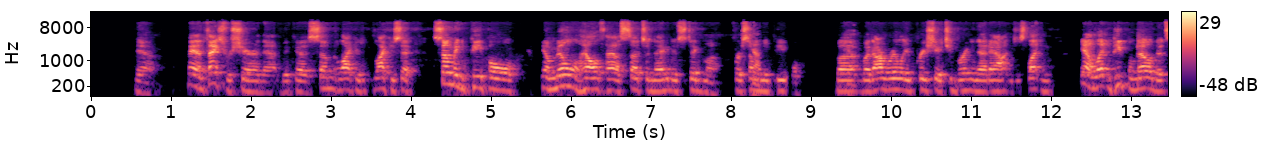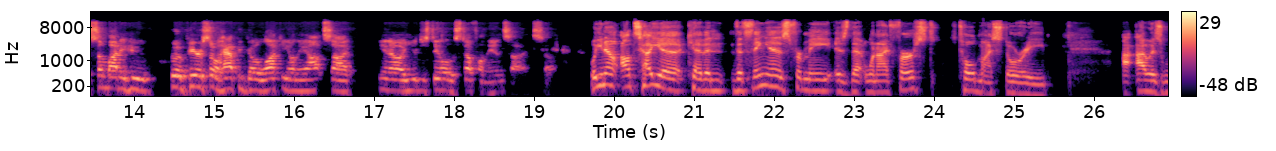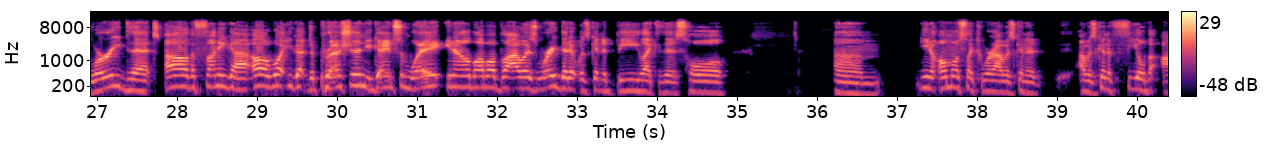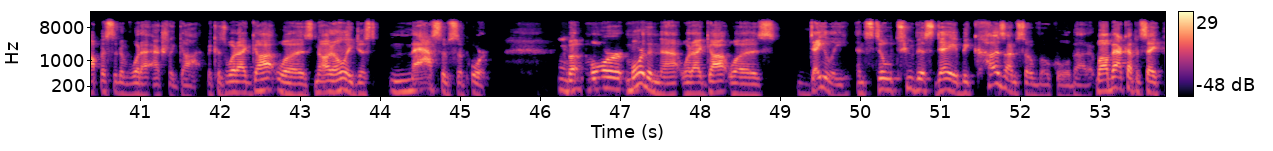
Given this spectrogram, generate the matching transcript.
yeah, man. Thanks for sharing that because some, like like you said, so many people, you know, mental health has such a negative stigma for so yeah. many people. But yeah. but I really appreciate you bringing that out and just letting you know letting people know that somebody who who appears so happy-go-lucky on the outside, you know, you're just dealing with stuff on the inside. So. Well, you know, I'll tell you, Kevin. The thing is, for me, is that when I first told my story I, I was worried that oh the funny guy oh what you got depression you gained some weight you know blah blah blah I was worried that it was going to be like this whole um you know almost like to where I was going to I was going to feel the opposite of what I actually got because what I got was not only just massive support mm-hmm. but more more than that what I got was daily and still to this day because I'm so vocal about it. Well, I'll back up and say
